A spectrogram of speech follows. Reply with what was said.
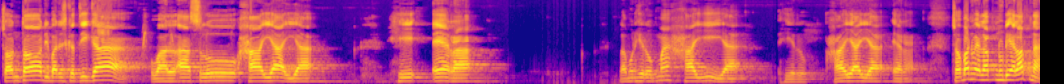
contoh di baris ketiga wal aslu hayaya hi era. Lamun hirup mah hayya hirup hayaya era. Coba nu elat nu dielatna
